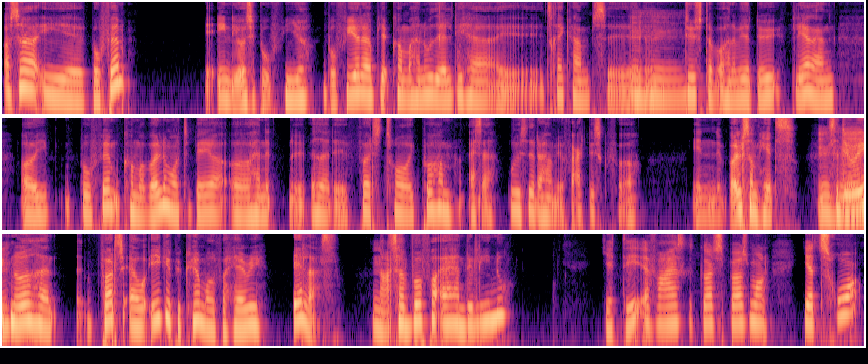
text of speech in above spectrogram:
Og så i øh, bog 5, ja, egentlig også i bog 4. I bog 4, der bliver, kommer han ud i alle de her øh, trekamps øh, Mhm. mm-hmm. dyster, hvor han er ved at dø flere gange. Og i bog 5 kommer Voldemort tilbage, og han, øh, hvad hedder det, Fudge tror ikke på ham. Altså udsætter ham jo faktisk for en voldsom hets. Mm-hmm. Så det er jo ikke noget, han... Fudge er jo ikke bekymret for Harry ellers. Nej. Så hvorfor er han det lige nu? Ja, det er faktisk et godt spørgsmål. Jeg tror,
